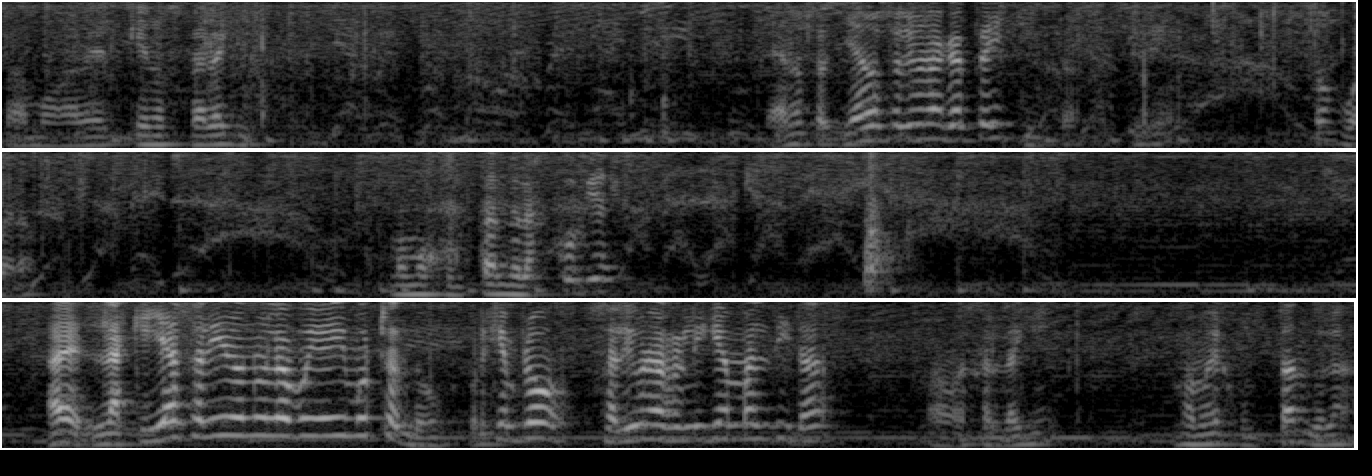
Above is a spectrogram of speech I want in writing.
Vamos a ver qué nos sale aquí. Ya no, salió una carta distinta. Así eso es bueno. Vamos juntando las copias. A ver, las que ya salieron no las voy a ir mostrando. Por ejemplo, salió una reliquia maldita. Vamos a dejarla aquí. Vamos a ir juntándola.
